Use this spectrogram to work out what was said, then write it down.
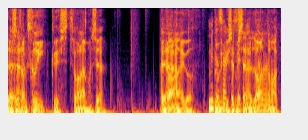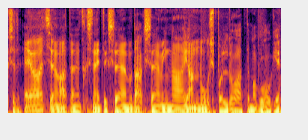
no seal on kõik vist olemas jah, peaaegu. Mida sa hakkasid vaatama? ei, ma mõtlesin, ma vaatan, et kas näiteks äh, ma tahaks minna Jan Uuspõldu vaatama kuhugi.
